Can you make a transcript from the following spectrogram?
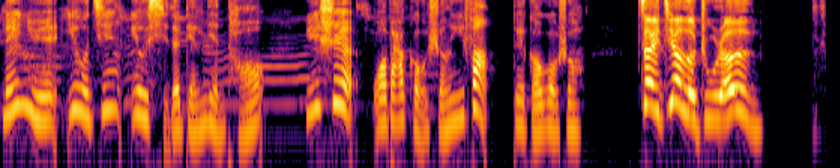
美女又惊又喜的点了点头。于是我把狗绳一放，对狗狗说：“再见了，主人。”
